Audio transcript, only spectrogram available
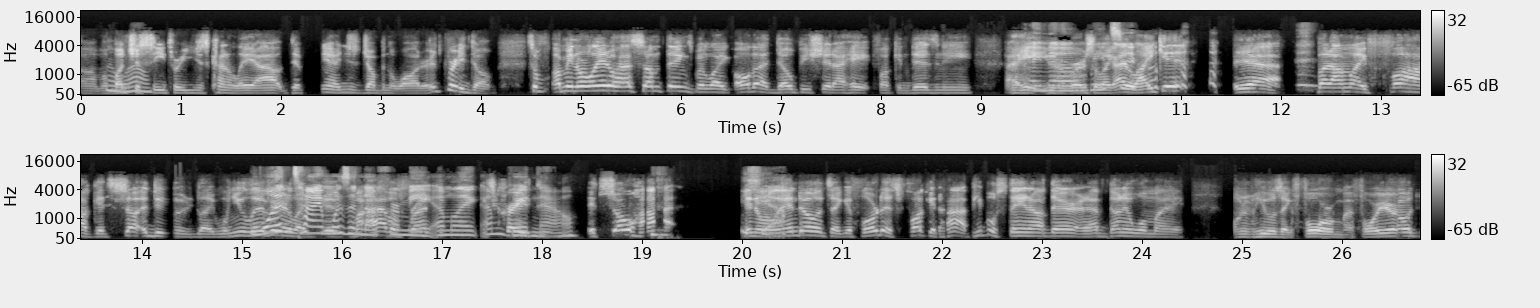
um, a Oh bunch of seats where you just kind of lay out, dip, yeah, you just jump in the water. It's pretty dope. So, I mean, Orlando has some things, but like all that dopey shit, I hate fucking Disney. I I hate know, Universal. Like, I like it, yeah, but I'm like, fuck, it's so, dude. Like when you live here, One like time was my, enough for friend. me. I'm like, It's I'm good crazy. now. It's so hot in Yeah. Orlando. It's like if Florida is fucking hot, people staying out there, and I've done it with my when he was like four, my four year old,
